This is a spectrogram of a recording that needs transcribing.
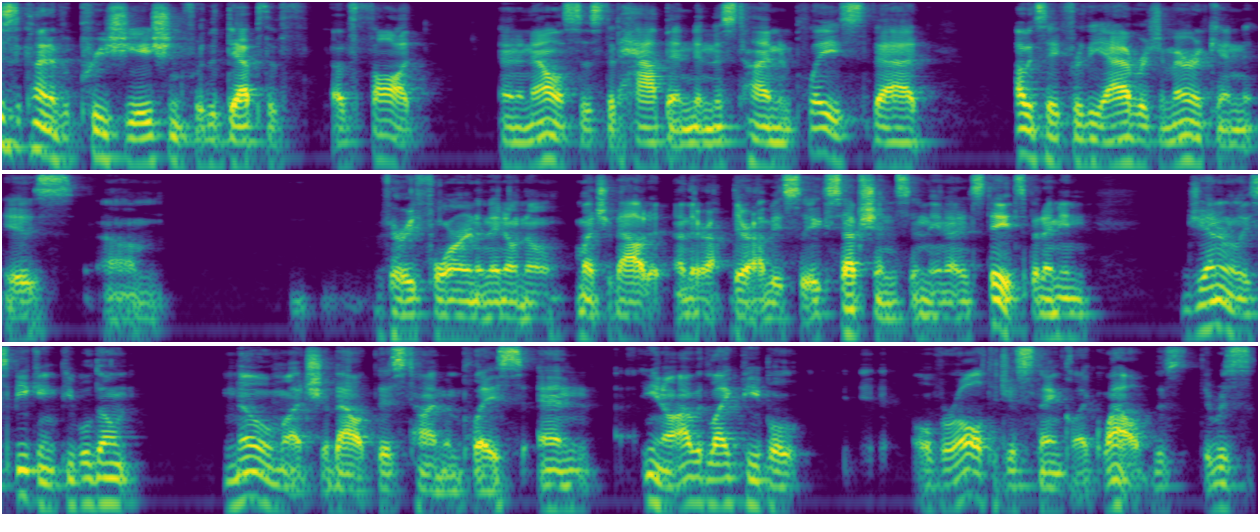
just a kind of appreciation for the depth of, of thought and analysis that happened in this time and place that I would say for the average American is um, very foreign and they don't know much about it. And there, there are obviously exceptions in the United States, but I mean, generally speaking, people don't know much about this time and place. And, you know, I would like people overall to just think like, wow, this, there was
